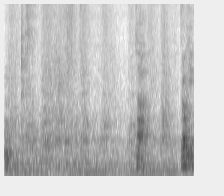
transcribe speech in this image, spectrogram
음. 자, 여기.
